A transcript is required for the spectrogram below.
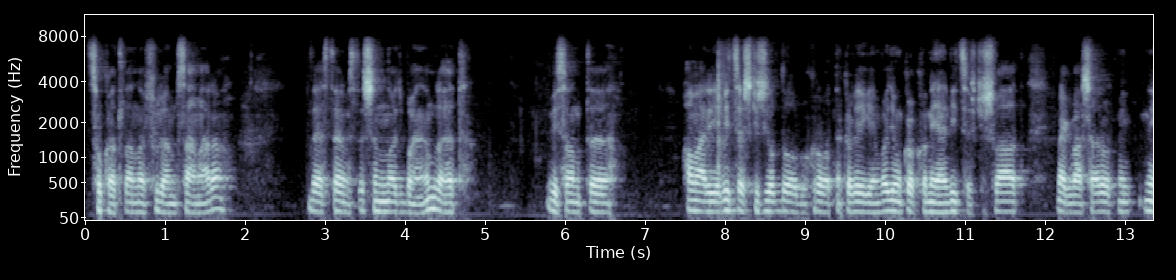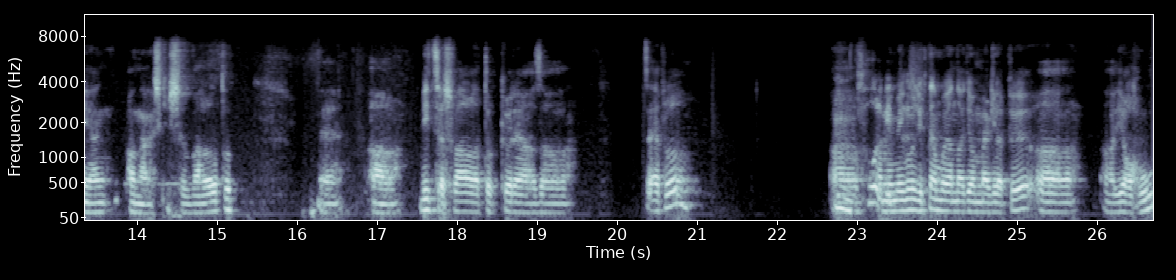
szokatlan a fülem számára, de ez természetesen nagy baj nem lehet. Viszont ha már ilyen vicces kis dolgok rovatnak a végén vagyunk, akkor néhány vicces kis vállalat megvásárolt még néhány annál is kisebb vállalatot. A vicces vállalatok köre az a, az Apple, a, Az hol ami még mondjuk nem olyan nagyon meglepő, a, a Yahoo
